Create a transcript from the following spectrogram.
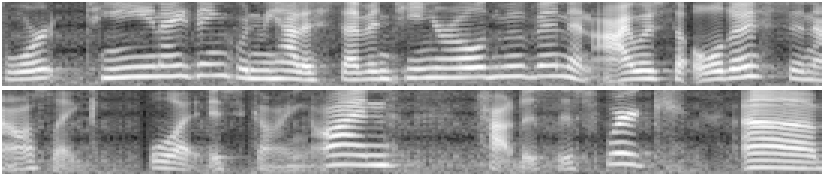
14, I think, when we had a 17 year old move in, and I was the oldest, and I was like, what is going on? How does this work? Um,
